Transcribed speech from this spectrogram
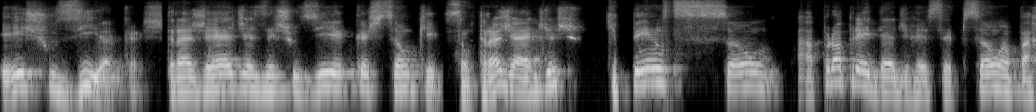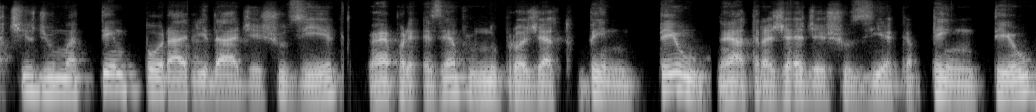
exusíacas. Tragédias exusíacas são o quê? São tragédias que pensam a própria ideia de recepção a partir de uma temporalidade exusíaca. Né? Por exemplo, no projeto Penteu, né? a tragédia exusíaca Penteu,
